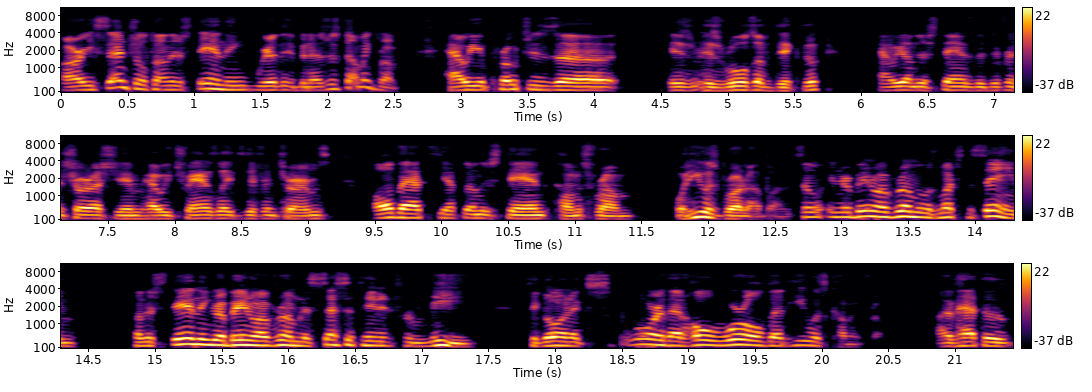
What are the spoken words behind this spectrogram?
are essential to understanding where the Ibn Ezra is coming from, how he approaches uh, his his rules of dikduk, how he understands the different shorashim, how he translates different terms. All that you have to understand comes from what he was brought up on. So in Rabbeinu Avram, it was much the same. Understanding Rabbeinu Avram necessitated for me to go and explore that whole world that he was coming from. I've had to,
